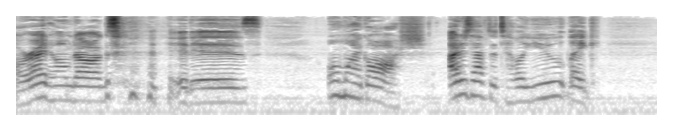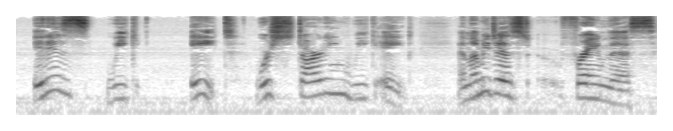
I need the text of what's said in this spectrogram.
All right, home dogs, it is, oh my gosh, I just have to tell you, like, it is week eight. We're starting week eight. And let me just frame this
